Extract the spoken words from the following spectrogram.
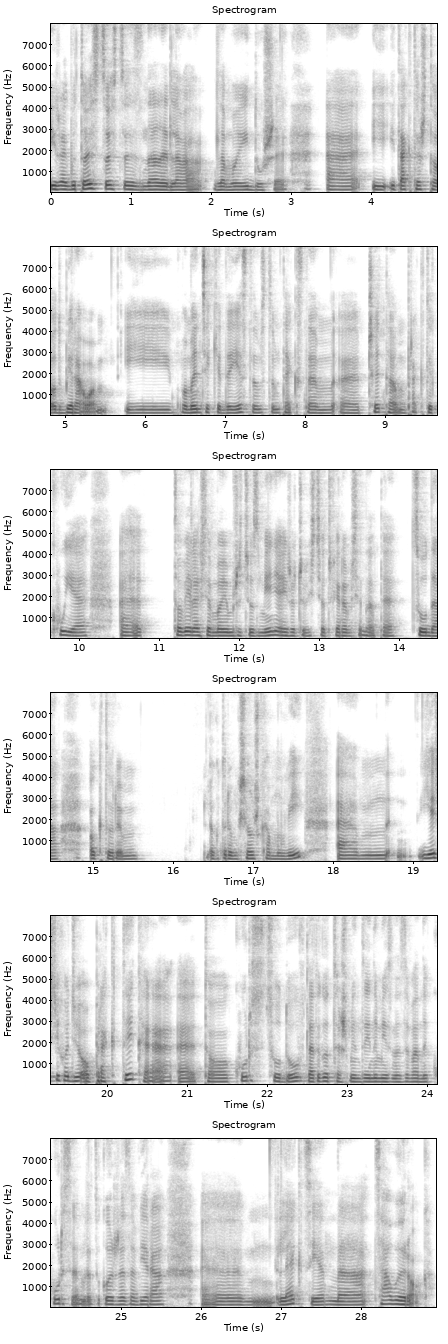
i że jakby to jest coś, co jest znane dla, dla mojej duszy. E, i, I tak też to odbierałam. I w momencie, kiedy jestem z tym tekstem, e, czytam, praktykuję, e, to wiele się w moim życiu zmienia i rzeczywiście otwieram się na te cuda, o którym o którym książka mówi. Jeśli chodzi o praktykę, e, to kurs cudów, dlatego też między innymi jest nazywany kursem, dlatego że zawiera lekcje na cały rok,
